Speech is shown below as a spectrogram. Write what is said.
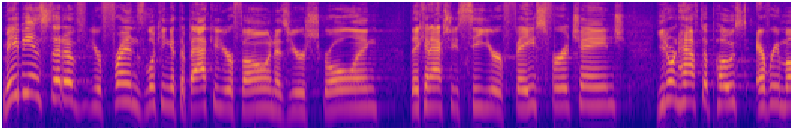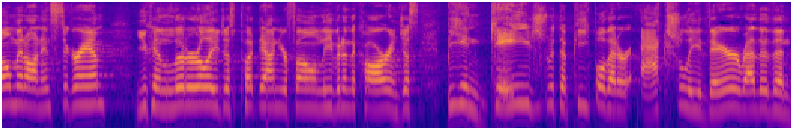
Maybe instead of your friends looking at the back of your phone as you're scrolling, they can actually see your face for a change. You don't have to post every moment on Instagram. You can literally just put down your phone, leave it in the car, and just be engaged with the people that are actually there rather than,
